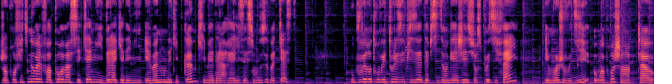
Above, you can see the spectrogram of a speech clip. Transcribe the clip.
J'en profite une nouvelle fois pour remercier Camille de l'Académie et Manon de qui m'aident à la réalisation de ce podcast. Vous pouvez retrouver tous les épisodes d'Absidian Engagé sur Spotify. Et moi, je vous dis au mois prochain. Ciao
